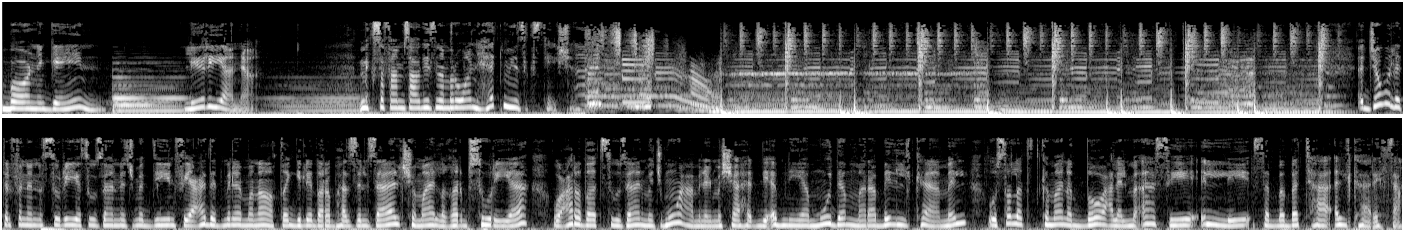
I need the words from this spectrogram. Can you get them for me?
Born Again لريانا ميكس اف ام سعوديز نمبر 1 هيت ميوزك ستيشن تجولت الفنانة السورية سوزان نجم الدين في عدد من المناطق اللي ضربها الزلزال شمال غرب سوريا وعرضت سوزان مجموعة من المشاهد لأبنية مدمرة بالكامل وسلطت كمان الضوء على المآسي اللي سببتها الكارثة.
